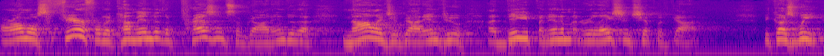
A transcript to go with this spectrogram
are almost fearful to come into the presence of God, into the knowledge of God, into a deep and intimate relationship with God. Because we,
